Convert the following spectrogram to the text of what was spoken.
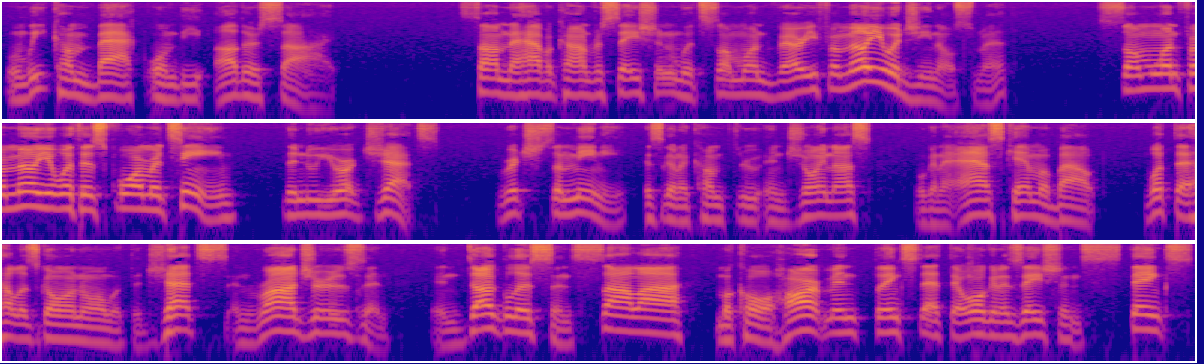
When we come back on the other side, time to have a conversation with someone very familiar with Geno Smith, someone familiar with his former team, the New York Jets. Rich Cimini is going to come through and join us. We're going to ask him about what the hell is going on with the Jets and Rodgers and, and Douglas and Salah. Mecole Hardman thinks that the organization stinks.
